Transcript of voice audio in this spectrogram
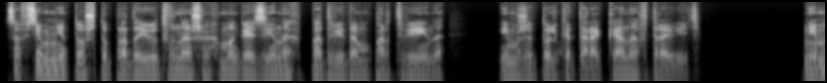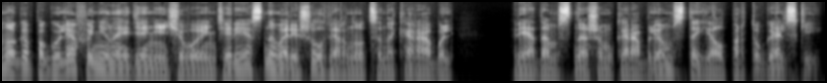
Совсем не то, что продают в наших магазинах под видом портвейна. Им же только тараканов травить. Немного погуляв и не найдя ничего интересного, решил вернуться на корабль. Рядом с нашим кораблем стоял португальский.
